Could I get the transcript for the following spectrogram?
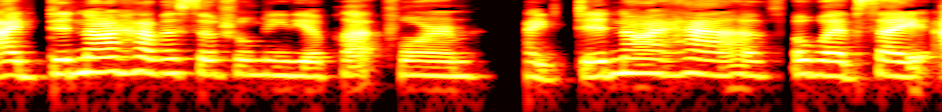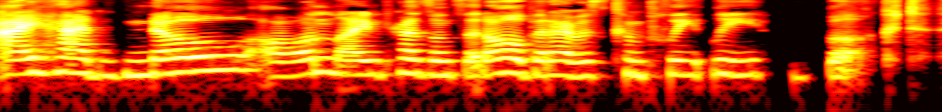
I did not have a social media platform. I did not have a website. I had no online presence at all, but I was completely booked.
